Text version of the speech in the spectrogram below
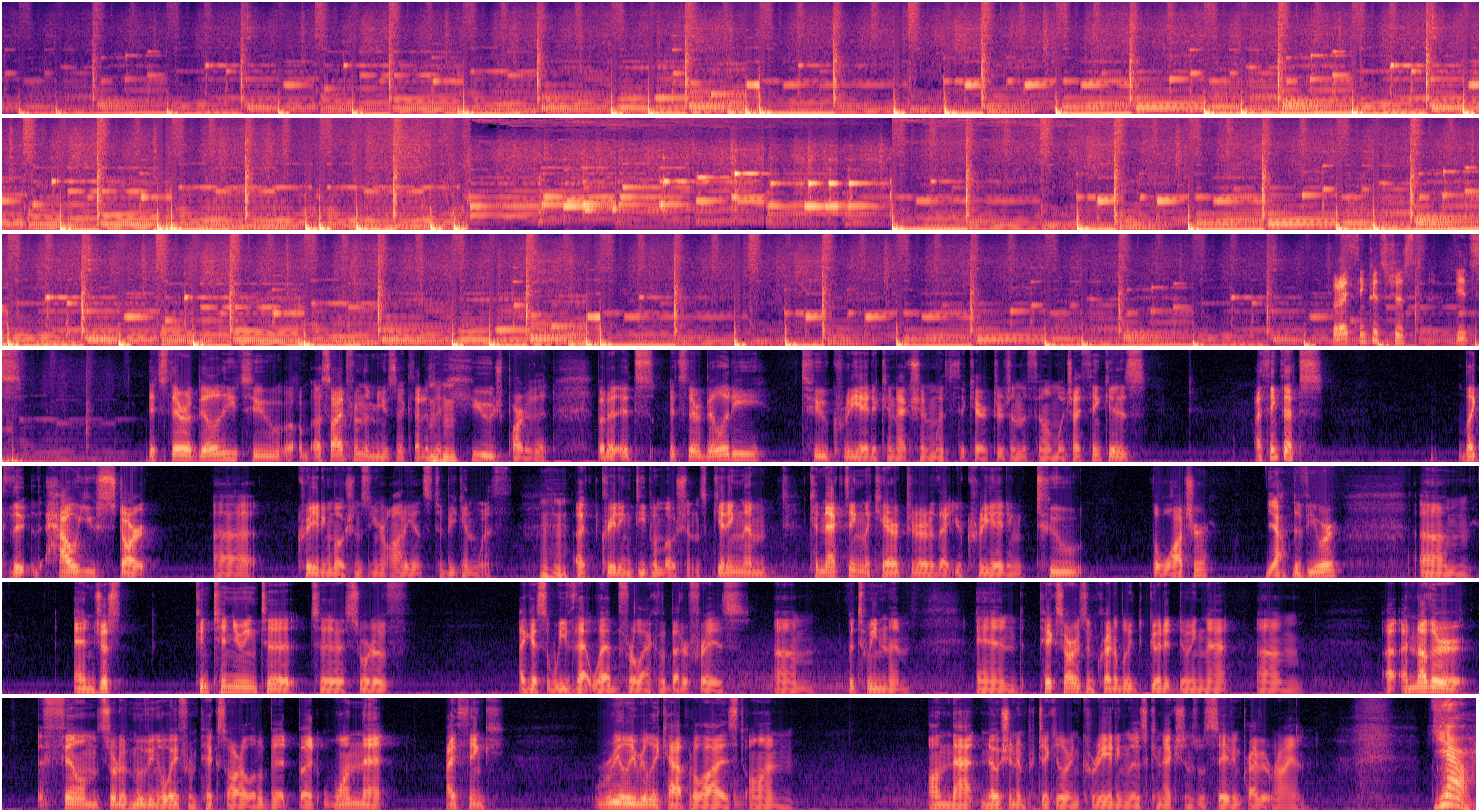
But I think it's just it's it's their ability to uh, aside from the music that is a huge part of it, but it's it's their ability to create a connection with the characters in the film, which I think is I think that's like the how you start uh, creating emotions in your audience to begin with, Mm-hmm. uh, creating deep emotions, getting them connecting the character that you're creating to the watcher, Yeah. the viewer, um, and just continuing to to sort of, I guess, weave that web, for lack of a better phrase, um, between them. And Pixar is incredibly good at doing that. Um, uh, another film, sort of moving away from Pixar a little bit, but one that I think really, really capitalized on on that notion in particular in creating those connections with Saving Private Ryan. Yeah.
